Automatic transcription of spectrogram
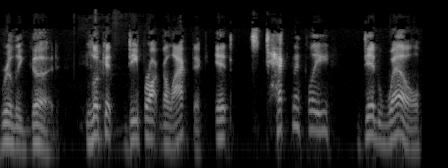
really good. Look at Deep Rock Galactic. It technically did well,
